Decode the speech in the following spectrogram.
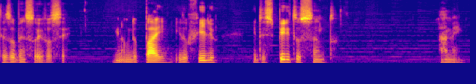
Deus abençoe você. Em nome do Pai e do Filho e do Espírito Santo. Amém.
